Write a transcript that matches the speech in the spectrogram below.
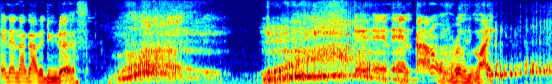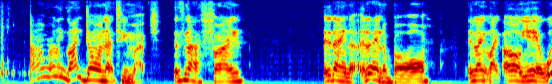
And then I gotta do this. And, and I don't really like I don't really like doing that too much. It's not fun. It ain't a it ain't a ball. It ain't like, oh yeah, woo,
